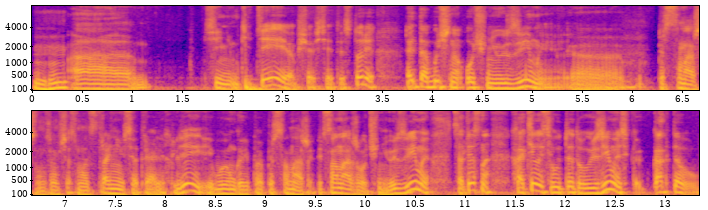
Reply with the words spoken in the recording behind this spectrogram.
угу. э, синем ките и вообще вся эта история, это обычно очень уязвимый э, персонаж. Назовем сейчас мы отстранимся от реальных людей и будем говорить про персонажа. Персонажи очень уязвимы. Соответственно, хотелось вот эту уязвимость как-то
